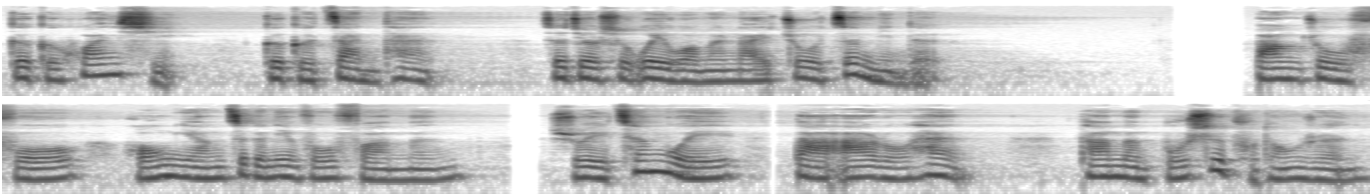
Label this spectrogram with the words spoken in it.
各个欢喜，各个赞叹，这就是为我们来做证明的，帮助佛弘扬这个念佛法门，所以称为大阿罗汉。他们不是普通人。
